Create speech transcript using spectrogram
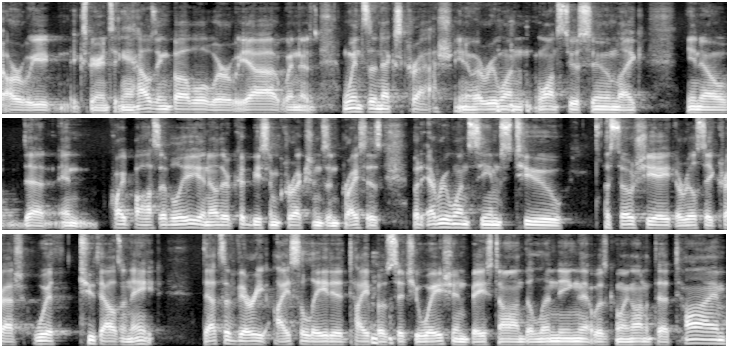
are we experiencing a housing bubble? Where are we at? When is, when's the next crash? You know, everyone wants to assume like, you know, that, and quite possibly, you know, there could be some corrections in prices, but everyone seems to associate a real estate crash with 2008. That's a very isolated type of mm-hmm. situation based on the lending that was going on at that time,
